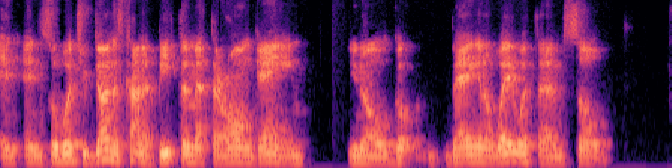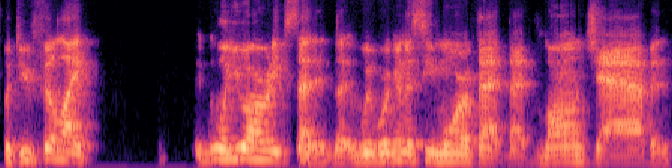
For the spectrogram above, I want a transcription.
and, and so what you've done is kind of beat them at their own game. You know, go banging away with them. So, but do you feel like well, you already said it. We're going to see more of that that long jab and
